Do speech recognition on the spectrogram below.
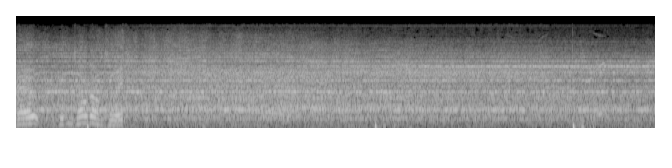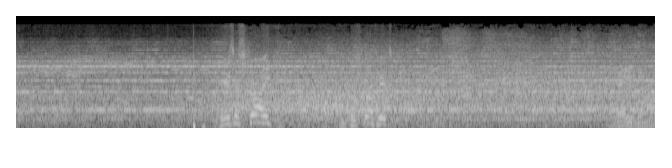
No, couldn't hold on to it. Here's a strike. Keeper's got it. Neymar.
